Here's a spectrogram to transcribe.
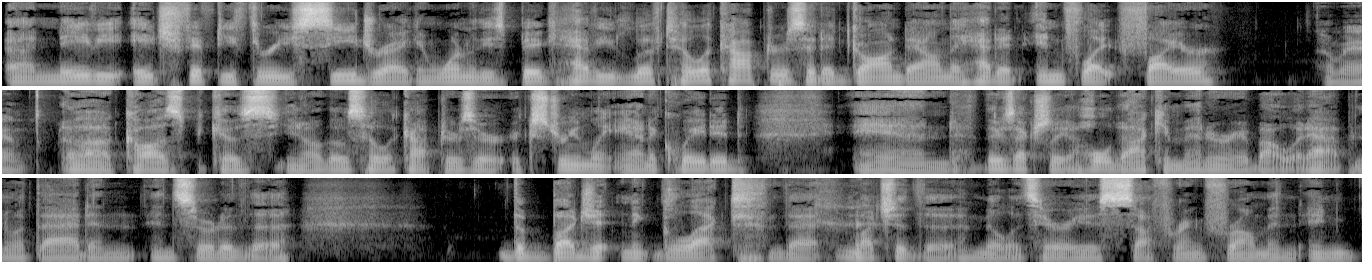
a Navy H 53 Sea Dragon, one of these big heavy lift helicopters that had gone down. They had an in flight fire Oh man. uh, caused because you know those helicopters are extremely antiquated, and there's actually a whole documentary about what happened with that and and sort of the the budget neglect that much of the military is suffering from and, and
